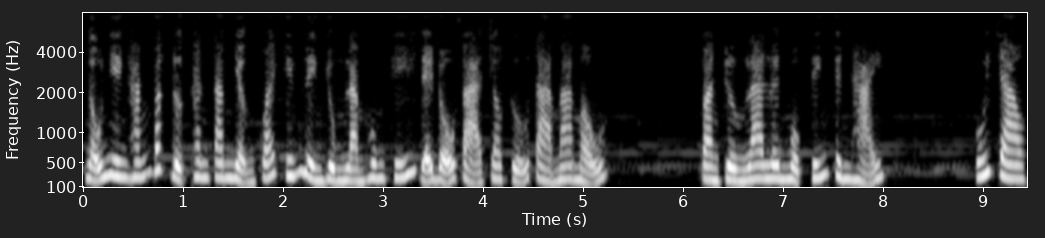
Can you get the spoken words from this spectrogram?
Ngẫu nhiên hắn bắt được thanh tam nhận quái kiếm liền dùng làm hung khí để đổ vạ cho cửu tà ma mẫu. Toàn trường la lên một tiếng kinh hãi. Úi chao!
